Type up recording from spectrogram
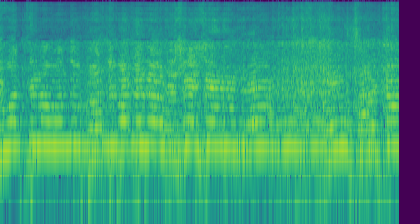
ಇವತ್ತಿನ ಒಂದು ಪ್ರತಿಭಟನೆ ವಿಶೇಷ ಏನಂದ್ರೆ ಏನು ಸರ್ಕಾರದಿಂದ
